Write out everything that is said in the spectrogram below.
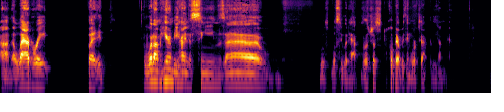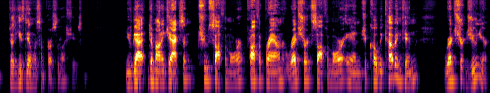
um, elaborate, but it, what I'm hearing behind the scenes, uh, we'll we'll see what happens. Let's just hope everything works out for the young man. Just he's dealing with some personal issues. You've got Domani Jackson, true sophomore, Prophet Brown, redshirt sophomore, and Jacoby Covington, redshirt junior.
